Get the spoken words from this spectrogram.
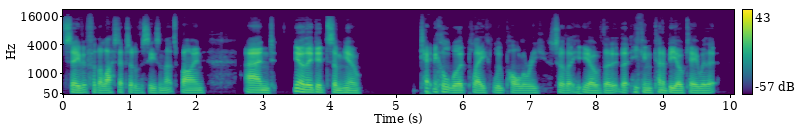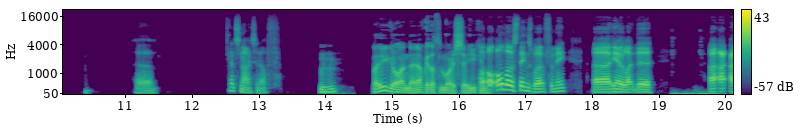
save it for the last episode of the season. That's fine. And you know they did some you know technical wordplay loopholery so that you know that that he can kind of be okay with it. Um, that's nice enough. Mm-hmm. Well, you go on then. I've got nothing more to say. You can. all, all those things work for me. Uh, you know, like the I, I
